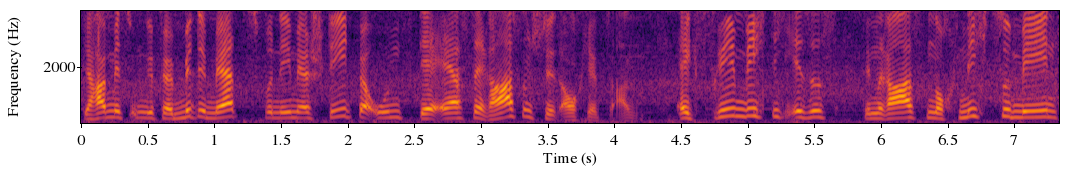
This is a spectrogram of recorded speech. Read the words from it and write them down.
Wir haben jetzt ungefähr Mitte März, von dem her steht bei uns der erste Rasenschnitt auch jetzt an. Extrem wichtig ist es, den Rasen noch nicht zu mähen,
